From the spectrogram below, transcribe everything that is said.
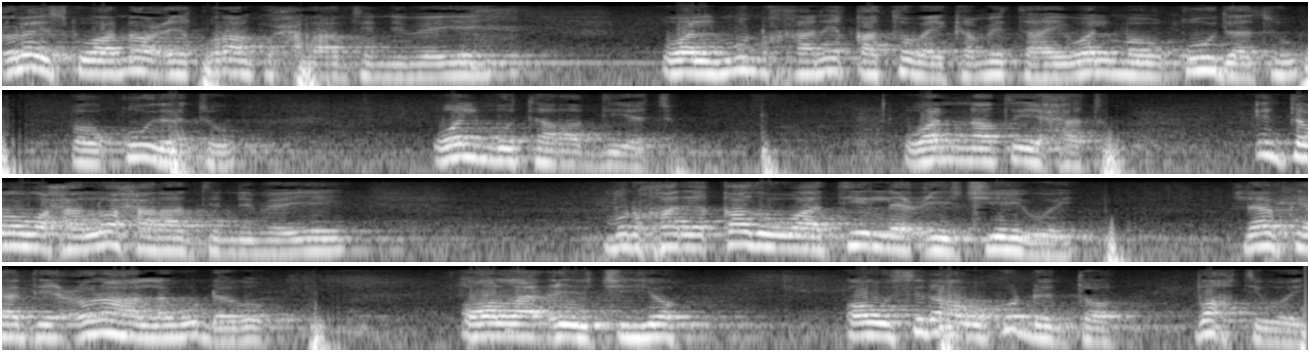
Culaysku waa noocii qur'aanku xaaraantinimeeyey waalmunkhaniqatu bay ka mid tahay wlmawquudatu mawquudatu waalmutaradiyatu waannatiixatu intaba waxaa loo xaaraantinimeeyey munkhaniqadu waa tii la ciijiyey wey neefkii haddii cunaha lagu dhago oo la ciijiyo oo sidaa uu ku dhinto bakti wey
